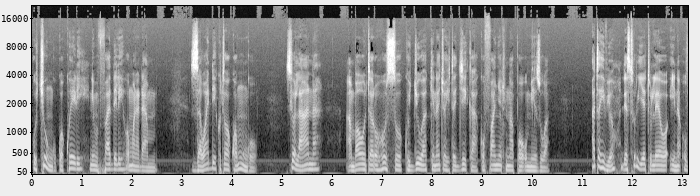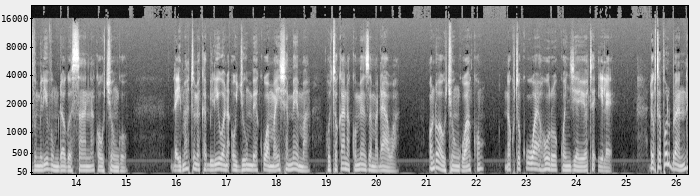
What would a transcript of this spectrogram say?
uchungu kwa kweli ni mfadhili wa mwanadamu. Zawadi kutoka kwa mungu. Sio laana ambao utaruhusu kujua kinachohitajika kufanywa tunapoumizwa hata hivyo desturi yetu leo ina uvumilivu mdogo sana kwa uchungu. Daima tumekabiliwa na ujumbe kuwa maisha mema hutokana kumeza madawa. Ondoa uchungu wako na kutokuwa huru kwa njia yoyote ile. Dr paul brand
